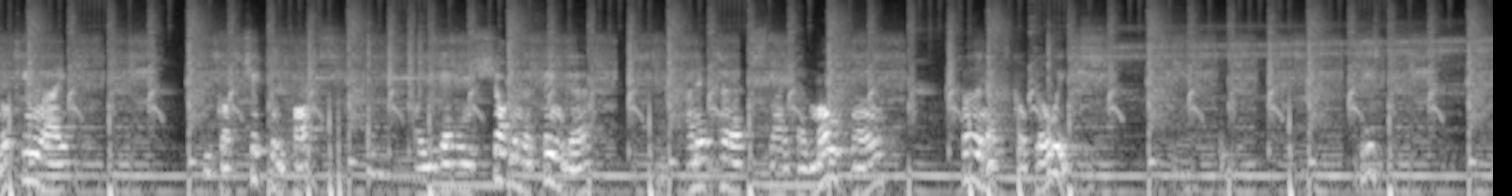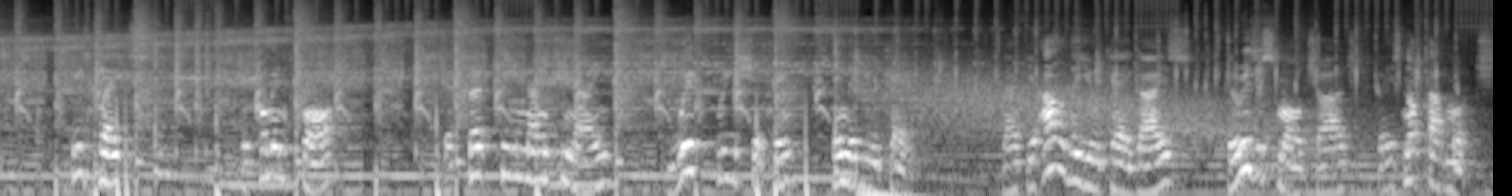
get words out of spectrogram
looking like you've got chicken pox or you're getting shot in the finger and it hurts like a mofo for the next couple of weeks. These, these plates they come in four. They're $13.99 with free shipping in the UK. Now if you're out of the UK guys, there is a small charge, but it's not that much.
